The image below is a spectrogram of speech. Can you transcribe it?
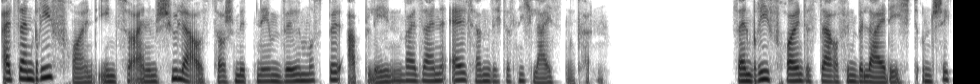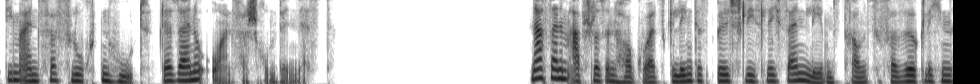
Als sein Brieffreund ihn zu einem Schüleraustausch mitnehmen will, muss Bill ablehnen, weil seine Eltern sich das nicht leisten können. Sein Brieffreund ist daraufhin beleidigt und schickt ihm einen verfluchten Hut, der seine Ohren verschrumpeln lässt. Nach seinem Abschluss in Hogwarts gelingt es Bill schließlich, seinen Lebenstraum zu verwirklichen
